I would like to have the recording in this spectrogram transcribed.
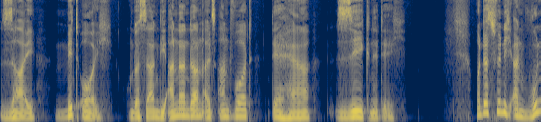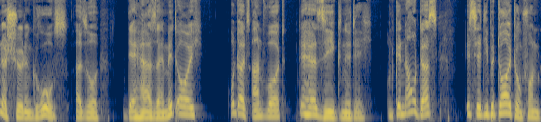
sei mit euch. Und was sagen die anderen dann als Antwort? Der Herr segne dich. Und das finde ich einen wunderschönen Gruß. Also, der Herr sei mit euch und als Antwort, der Herr segne dich. Und genau das ist ja die Bedeutung von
